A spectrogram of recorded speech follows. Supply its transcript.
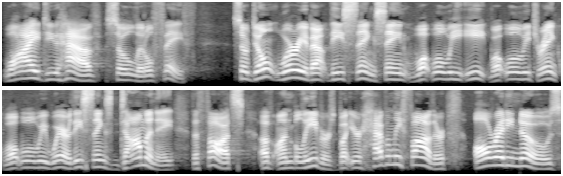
Why do you have so little faith? So don't worry about these things, saying, What will we eat? What will we drink? What will we wear? These things dominate the thoughts of unbelievers. But your heavenly Father already knows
